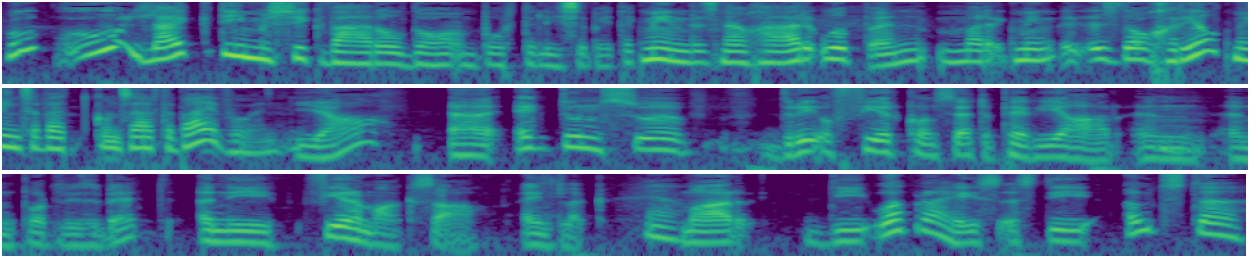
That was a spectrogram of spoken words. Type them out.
Hoe hoe lyk die musiekwêreld daar in Port Elizabeth? Ek meen dis nou geheropen, maar ek meen is daar gereeld mense wat konserte bywoon? Ja, uh, ek doen so 3 of 4 konserte per jaar in in Port Elizabeth in die Viermarksaal eintlik. Ja. Maar die operahuis is die oudste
